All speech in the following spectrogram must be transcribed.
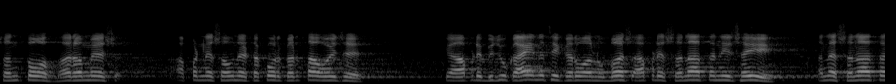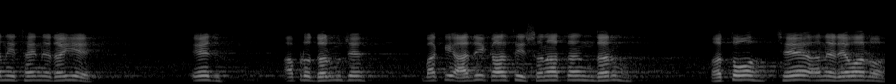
સંતો હર હંમેશ આપણને સૌને ટકોર કરતા હોય છે કે આપણે બીજું કાંઈ નથી કરવાનું, બસ આપણે સનાતની થઈ અને સનાતની થઈને રહીએ. એ જ આપણો ધર્મ છે. બાકી આદિકાળથી સનાતન ધર્મ હતો, છે અને રહેવાનો.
